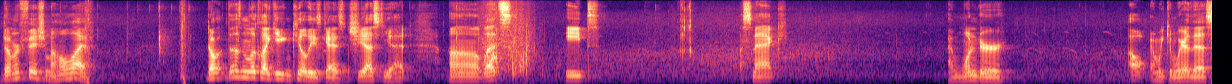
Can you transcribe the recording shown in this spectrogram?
dumber fish in my whole life. Don't, doesn't look like you can kill these guys just yet. Uh, let's eat a snack. I wonder. Oh, and we can wear this.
